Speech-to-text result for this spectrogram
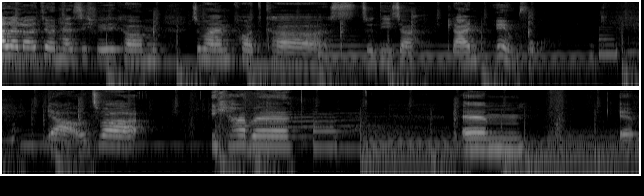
Hallo Leute und herzlich willkommen zu meinem Podcast, zu dieser kleinen Info. Ja, und zwar, ich habe ähm, ähm,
